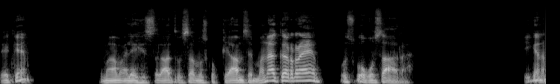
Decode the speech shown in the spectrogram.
دیکھیں، امام علیہ الصلوۃ والسلام اس کو قیام سے منع کر رہے ہیں، اس کو غصہ آ رہا ہے۔ ٹھیک ہے نا؟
